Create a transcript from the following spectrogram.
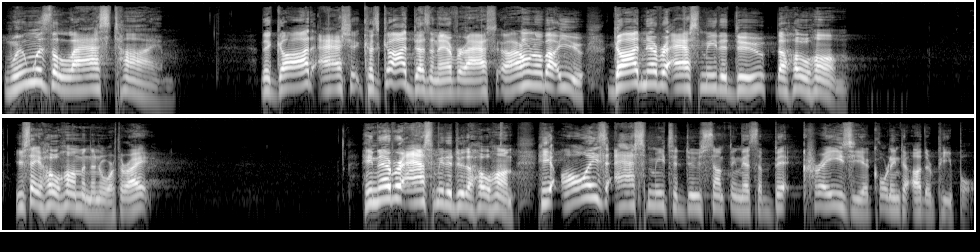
When was the last time that God asked you? Because God doesn't ever ask, I don't know about you, God never asked me to do the ho hum. You say ho hum in the north, right? He never asked me to do the ho hum. He always asked me to do something that's a bit crazy according to other people.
